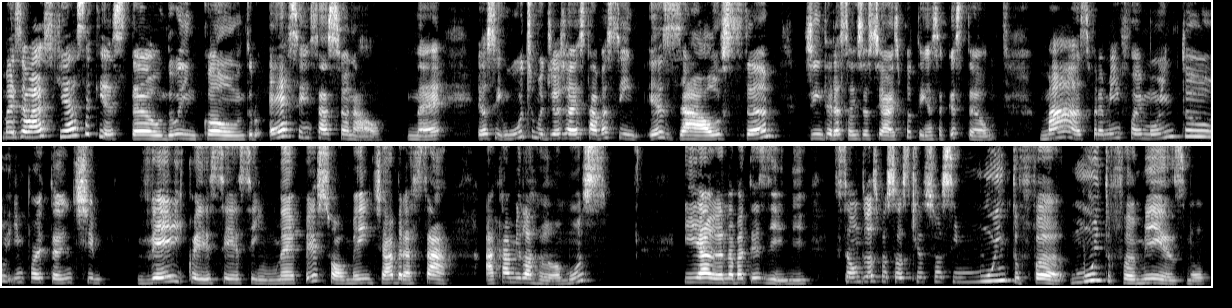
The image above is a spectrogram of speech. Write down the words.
Mas eu acho que essa questão do encontro é sensacional, né? Eu, assim, o último dia eu já estava, assim, exausta de interações sociais, porque eu tenho essa questão. Mas, para mim, foi muito importante ver e conhecer, assim, né, pessoalmente, abraçar a Camila Ramos e a Ana Batesini, que são duas pessoas que eu sou, assim, muito fã, muito fã mesmo.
